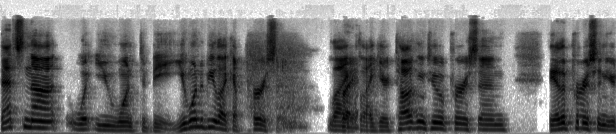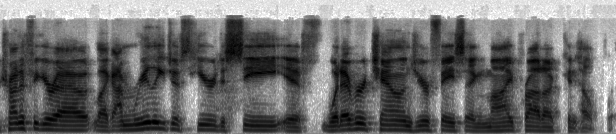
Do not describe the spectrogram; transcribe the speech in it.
that's not what you want to be. You want to be like a person like right. like you're talking to a person the other person you're trying to figure out like i'm really just here to see if whatever challenge you're facing my product can help with.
